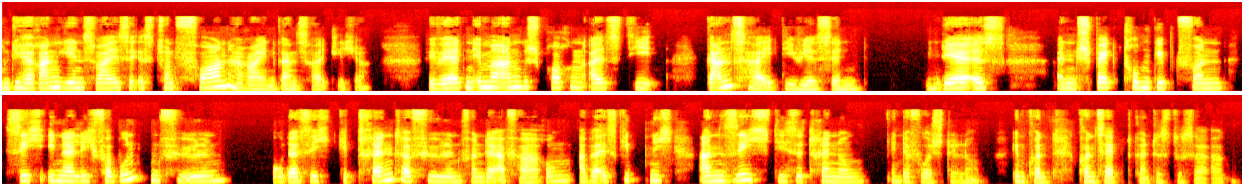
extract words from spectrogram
Und die Herangehensweise ist von vornherein ganzheitlicher. Wir werden immer angesprochen als die Ganzheit, die wir sind, in der es ein Spektrum gibt von sich innerlich verbunden fühlen oder sich getrennter fühlen von der Erfahrung, aber es gibt nicht an sich diese Trennung in der Vorstellung, im Kon Konzept könntest du sagen.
